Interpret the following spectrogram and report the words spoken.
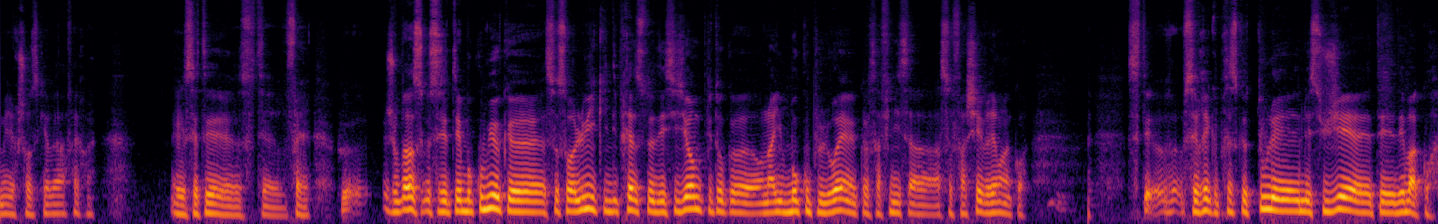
meilleure chose qu'il y avait à faire. Et c'était, enfin, je pense que c'était beaucoup mieux que ce soit lui qui prenne cette décision plutôt qu'on aille beaucoup plus loin et que ça finisse à, se fâcher vraiment. Quoi. C'est vrai que presque tous les, sujets étaient débat, quoi.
